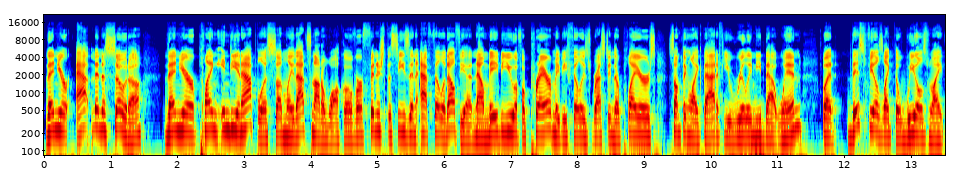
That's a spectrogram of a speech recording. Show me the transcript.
Then you're at Minnesota. Then you're playing Indianapolis. Suddenly, that's not a walkover. Finish the season at Philadelphia. Now, maybe you have a prayer. Maybe Philly's resting their players, something like that, if you really need that win. But this feels like the wheels might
